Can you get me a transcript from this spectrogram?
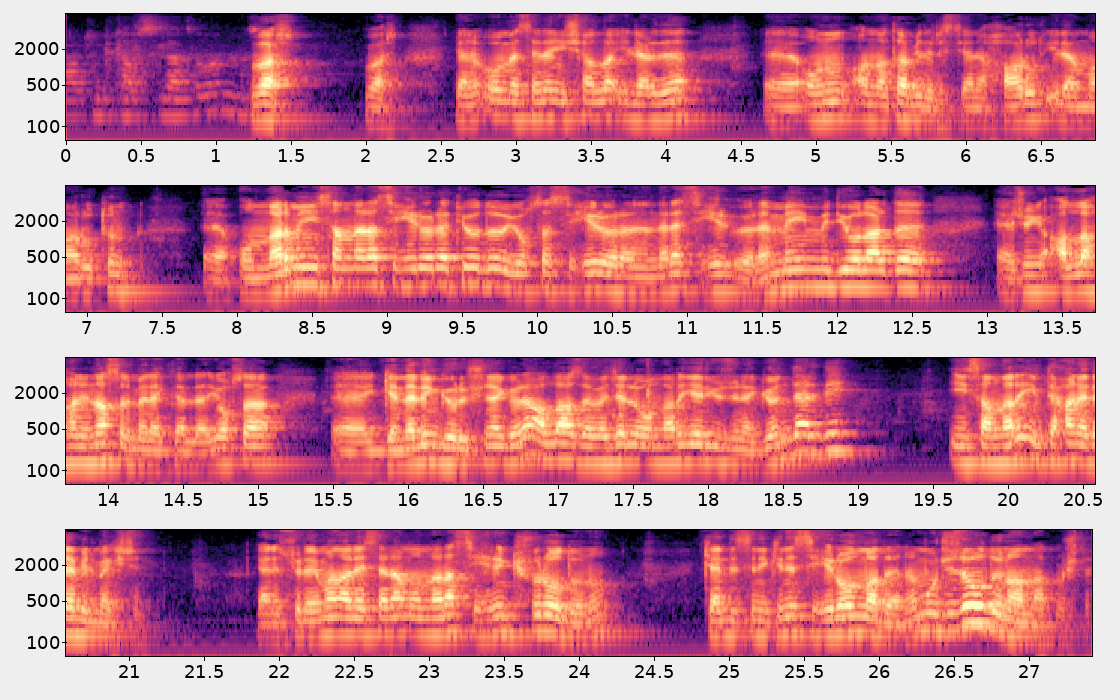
Marut'un bir tafsilatı var mı? Var, var. Yani o mesele inşallah ileride e, onu anlatabiliriz. Yani Harut ile Marut'un e, onlar mı insanlara sihir öğretiyordu yoksa sihir öğrenenlere sihir öğrenmeyin mi diyorlardı? E, çünkü Allah hani nasıl meleklerle yoksa e, genelin görüşüne göre Allah azze ve celle onları yeryüzüne gönderdi insanları imtihan edebilmek için. Yani Süleyman aleyhisselam onlara sihrin küfür olduğunu, kendisininkinin sihir olmadığını, mucize olduğunu anlatmıştı.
